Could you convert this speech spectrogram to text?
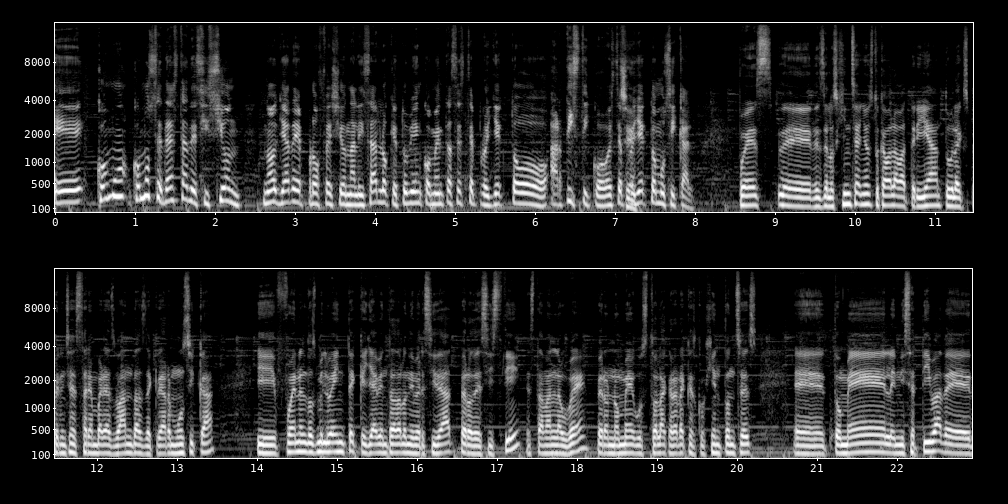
eh, ¿cómo, ¿cómo se da esta decisión, no ya de profesionalizar lo que tú bien comentas, este proyecto artístico, este Sí. proyecto musical? Pues eh, desde los 15 años tocaba la batería, tuve la experiencia de estar en varias bandas, de crear música. Y fue en el 2020 que ya había entrado a la universidad, pero desistí, estaba en la UB, pero no me gustó la carrera que escogí, entonces eh, tomé la iniciativa de,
